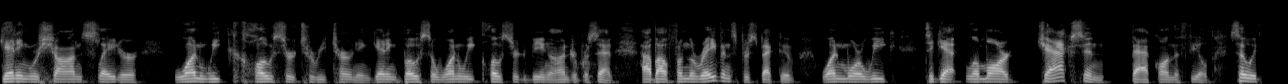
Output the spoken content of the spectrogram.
getting Rashawn Slater one week closer to returning, getting Bosa one week closer to being 100%. How about from the Ravens' perspective, one more week to get Lamar Jackson back on the field? So it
